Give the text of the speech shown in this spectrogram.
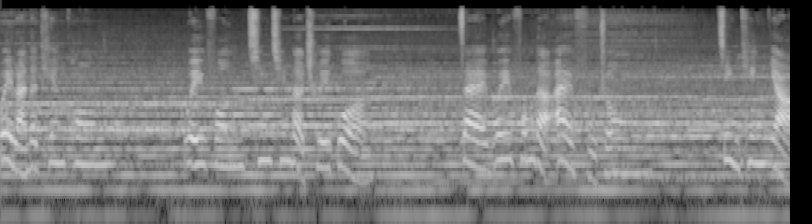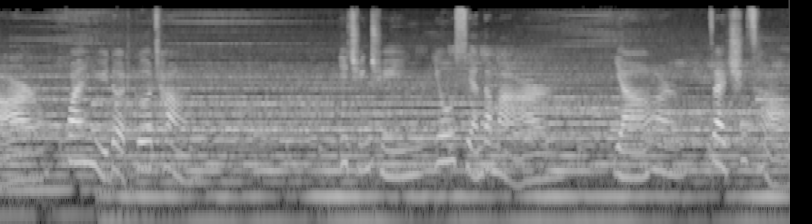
蔚蓝的天空，微风轻轻地吹过，在微风的爱抚中。静听鸟儿欢愉的歌唱，一群群悠闲的马儿、羊儿在吃草，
